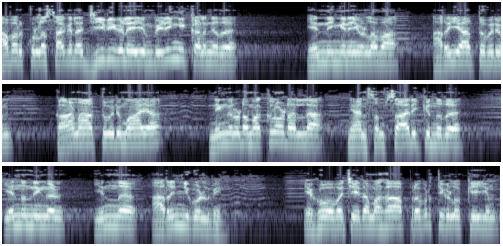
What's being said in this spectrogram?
അവർക്കുള്ള സകല ജീവികളെയും വിഴുങ്ങിക്കളഞ്ഞത് എന്നിങ്ങനെയുള്ളവ അറിയാത്തവരും കാണാത്തവരുമായ നിങ്ങളുടെ മക്കളോടല്ല ഞാൻ സംസാരിക്കുന്നത് എന്ന് നിങ്ങൾ ഇന്ന് അറിഞ്ഞുകൊള്ളുവിൻ. യഹോവ ചെയ്ത മഹാപ്രവൃത്തികളൊക്കെയും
